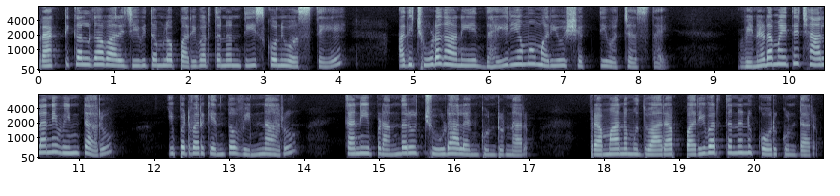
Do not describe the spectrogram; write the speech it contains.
ప్రాక్టికల్గా వారి జీవితంలో పరివర్తనను తీసుకొని వస్తే అది చూడగానే ధైర్యము మరియు శక్తి వచ్చేస్తాయి. వినడం అయితే చాలానే వింటారు ఇప్పటి వరకు ఎంతో విన్నారు కానీ ఇప్పుడు అందరూ చూడాలనుకుంటున్నారు. ప్రమాణము ద్వారా పరివర్తనను కోరుకుంటారు.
